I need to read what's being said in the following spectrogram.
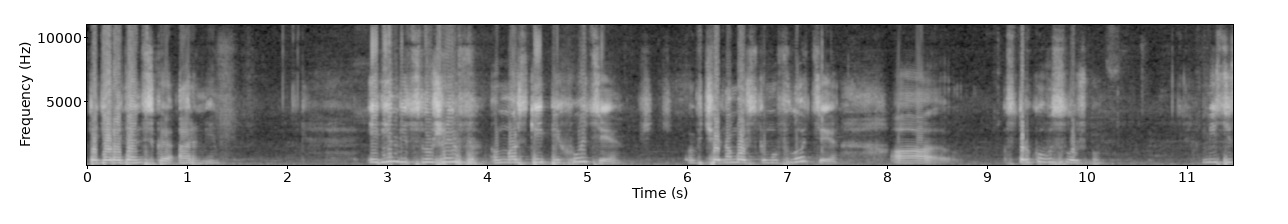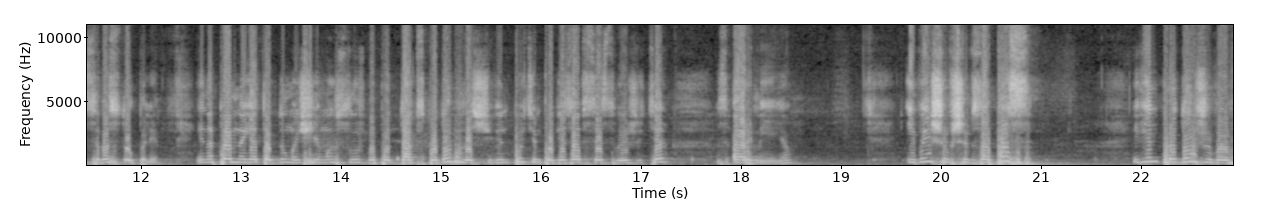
тоді радянської армії. І він відслужив в морській піхоті в Чорноморському флоті строкову службу в місті Севастополі. І напевно, я так думаю, що йому служба так сподобалась, що він потім пов'язав все своє життя з армією. І вийшовши в запас, він продовжував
